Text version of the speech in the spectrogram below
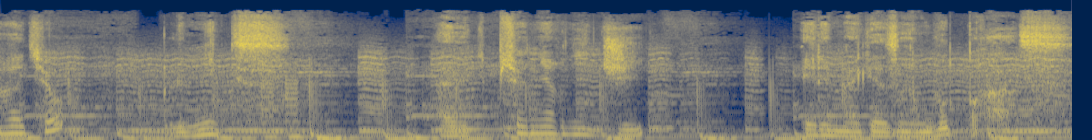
Radio, le mix, avec Pionnier DJ et les magasins Woodbrass.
